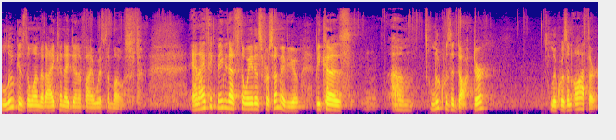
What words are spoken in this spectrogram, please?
Luke is the one that I can identify with the most. And I think maybe that's the way it is for some of you, because um, Luke was a doctor. Luke was an author.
